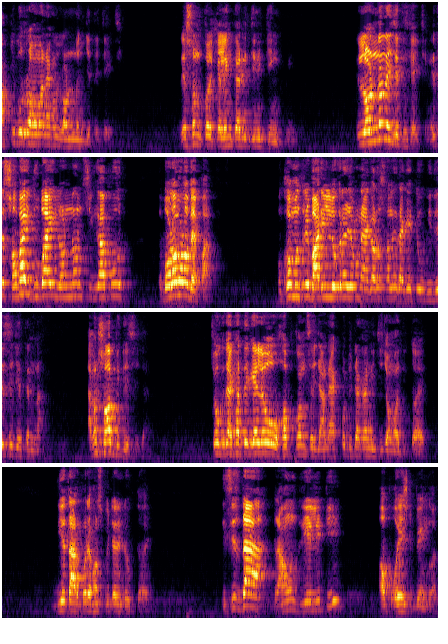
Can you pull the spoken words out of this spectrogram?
বাকিবুর রহমান এখন লন্ডন যেতে চাইছে। রেশন করে কেলেঙ্কারির যিনি কিং লন্ডনে যেতে চাইছেন। এতে সবাই দুবাই, লন্ডন, সিঙ্গাপুর, বড় বড় ব্যাপার। মুখ্যমন্ত্রী বাড়ির লোকরা যেমন এগারো সালের আগে কেউ বিদেশে যেতেন না, এখন সব বিদেশে যান। চোখ দেখাতে গেলেও হপকনসে যান এক কোটি টাকা নিচে জমা দিতে হয়, দিয়ে তারপরে হসপিটালে ঢুকতে হয়। This is the ground reality of West Bengal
